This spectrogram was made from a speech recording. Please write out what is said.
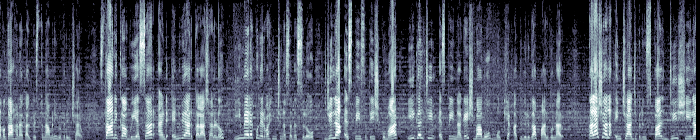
అవగాహన కల్పిస్తున్నామని వివరించారు. స్థానిక విఎస్ఆర్ అండ్ ఎన్వీఆర్ కళాశాలలో ఈ మేరకు నిర్వహించిన సదస్సులో జిల్లా SP Satish Kumar Eagle team SP Nagesh Babu ముఖ్య అతిథులుగా పాల్గొన్నారు. కళాశాల ఇన్ఛార్జ్ ప్రిన్సిపాల్ డి షీలా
